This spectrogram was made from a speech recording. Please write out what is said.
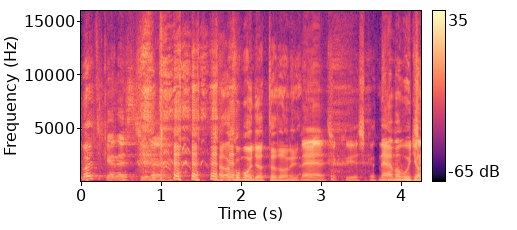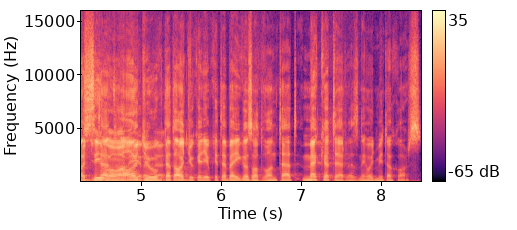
hogy kell ezt csinálni? Hát akkor mondjad te, Dani. Nem, csak hülyeskedtem. Nem, amúgy adj, tehát adjuk, tehát adjuk egyébként ebben igazad van, tehát meg kell tervezni, hogy mit akarsz.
